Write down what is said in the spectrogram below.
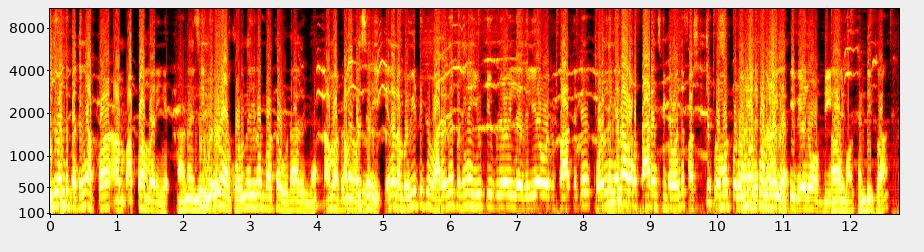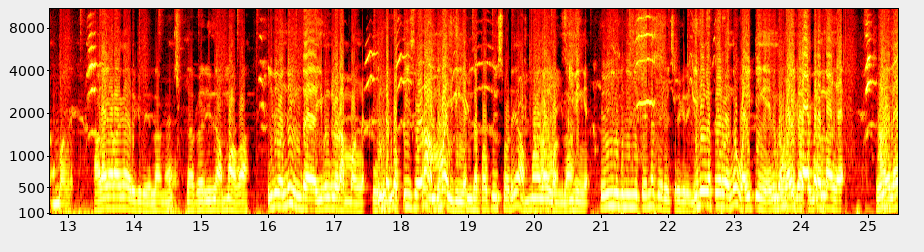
இது வந்து பாத்தீங்கன்னா அப்பா அப்பா மாதிரிங்க. ஆனா இந்த வீடியோ குழந்தைங்களாம் பார்த்தா விடாதுங்க. ஆமா கம்பல்சரி ஏன்னா நம்ம வீட்டுக்கு வரதே பாத்தீங்கன்னா யூடியூப்லயோ இல்ல இதுலயோ ஒரு பார்த்துட்டு குழந்தைங்க தான் அவங்க பேரண்ட்ஸ் கிட்ட வந்து ஃபர்ஸ்ட் ப்ரோமோட் பண்ணுவாங்க. வேணும் அப்படின்னு ஆமா கண்டிப்பா. ஆமாங்க. அழகழகா இருக்குது எல்லாமே. இது அம்மாவா? இது வந்து இந்த இவங்களோட அம்மாங்க. இந்த பப்பீஸோட அம்மா இவங்க. இந்த பப்பீஸோடய அம்மா தான் இவங்க. இவங்களுக்கு நீங்க என்ன பேர் வச்சிருக்கீங்க இவங்க பேர் வந்து ஒயிட்டிங்க இவங்க ஒயிட்டா. பிறந்தாங்க அதனால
